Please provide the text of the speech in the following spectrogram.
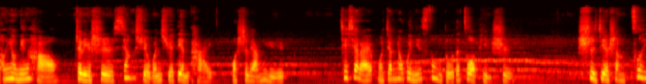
朋友您好，这里是香雪文学电台，我是梁雨。接下来我将要为您诵读的作品是《世界上最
